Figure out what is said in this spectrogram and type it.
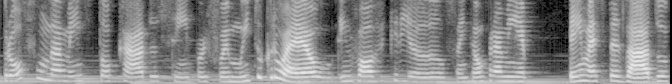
profundamente tocada assim, porque foi muito cruel, envolve criança, então para mim é bem mais pesado.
